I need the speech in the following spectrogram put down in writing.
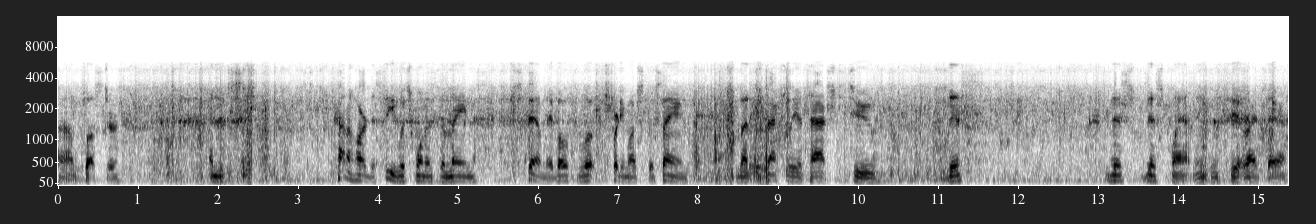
um, cluster, and it's kind of hard to see which one is the main stem. They both look pretty much the same, but it's actually attached to this this this plant, and you can see it right there.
